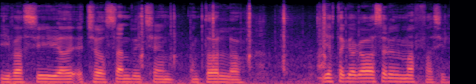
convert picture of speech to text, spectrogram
Y va así hecho sándwich en, en todos lados. Y este que acaba de ser el más fácil.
